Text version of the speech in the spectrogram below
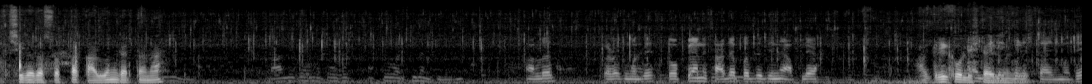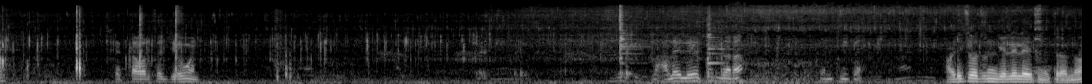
अक्षरदा स्वतः काढून करताना. आलं कडकमध्ये सोप्या आणि साध्या पद्धतीने आपल्या आगरी कोली स्टाईल स्टाईल मध्ये. शेतावरचं जेवण. झालंय लेट जरा पण ठीक आहे. अडीच वाजून गेलेले आहेत मित्रांनो.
